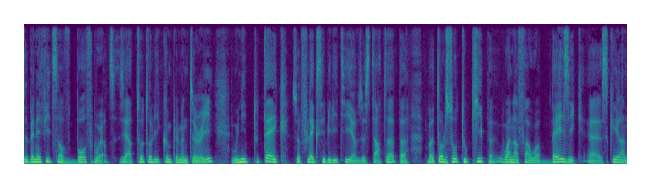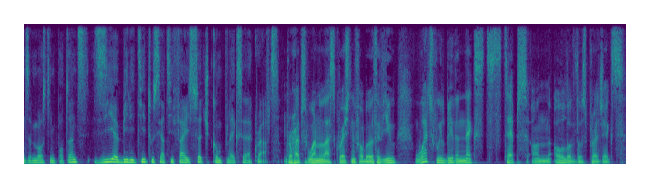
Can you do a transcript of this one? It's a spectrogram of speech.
the benefits of both worlds. They are totally complementary. Mm-hmm. We need to take the flexibility of the startup, uh, but also to keep one of our basic uh, skill and the most important, the ability to certify such complex aircrafts. Perhaps one last question for both of you. What will be the next steps on all of those projects?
